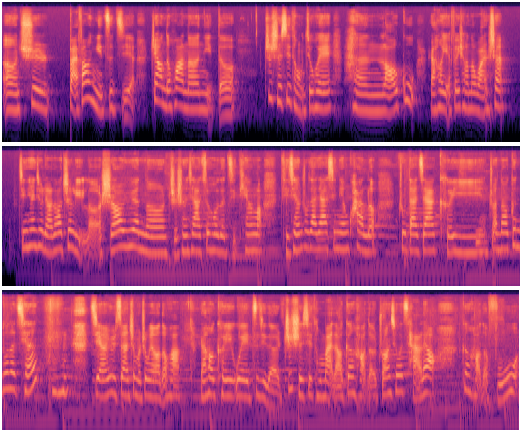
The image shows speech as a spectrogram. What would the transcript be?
嗯，去摆放你自己。这样的话呢，你的知识系统就会很牢固，然后也非常的完善。今天就聊到这里了。十二月呢，只剩下最后的几天了。提前祝大家新年快乐，祝大家可以赚到更多的钱。既然预算这么重要的话，然后可以为自己的支持系统买到更好的装修材料、更好的服务。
